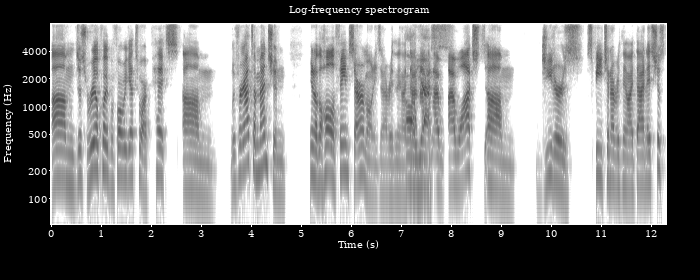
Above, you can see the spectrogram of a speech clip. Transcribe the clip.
Um, just real quick before we get to our picks, um, we forgot to mention, you know, the Hall of Fame ceremonies and everything like oh, that. Yes. And I, I watched um Jeter's speech and everything like that. And it's just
